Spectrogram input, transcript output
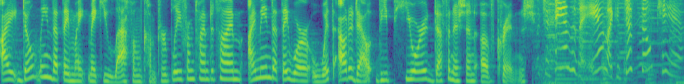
I don't mean that they might make you laugh uncomfortably from time to time. I mean that they were, without a doubt, the pure definition of cringe. Put your hands in the air like you just don't care.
